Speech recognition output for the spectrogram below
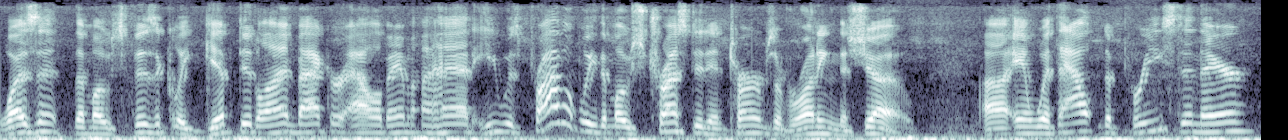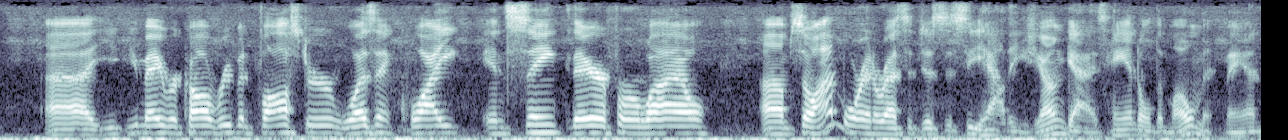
wasn't the most physically gifted linebacker Alabama had, he was probably the most trusted in terms of running the show. Uh, and without DePriest in there, uh, you, you, may recall Reuben Foster wasn't quite in sync there for a while. Um, so I'm more interested just to see how these young guys handle the moment, man.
